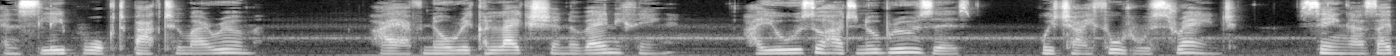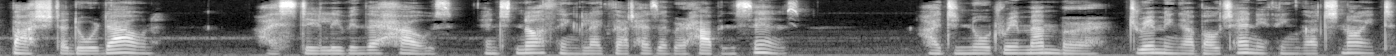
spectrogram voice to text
and sleepwalked back to my room. I have no recollection of anything I also had no bruises, which I thought was strange, seeing as I bashed a door down. I still live in the house, and nothing like that has ever happened since. I do not remember dreaming about anything that night.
